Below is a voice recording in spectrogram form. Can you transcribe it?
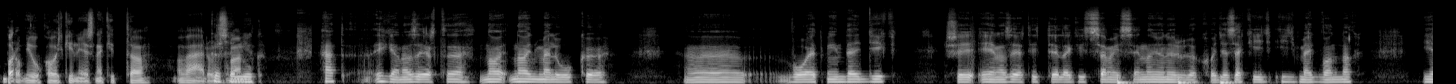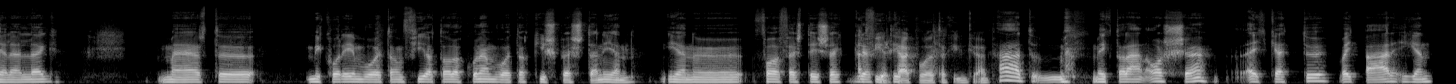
Barom jók, ahogy kinéznek itt a, a városban. Köszönjük. Hát igen, azért nagy, nagy melók ö, volt mindegyik, és én azért itt tényleg így személy szerint nagyon örülök, hogy ezek így, így megvannak jelenleg, mert ö, mikor én voltam fiatal, akkor nem voltak Kispesten ilyen, ilyen ö, falfestések, Hát graffitik. firkák voltak inkább. Hát még talán az se, egy-kettő, vagy pár, igen,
